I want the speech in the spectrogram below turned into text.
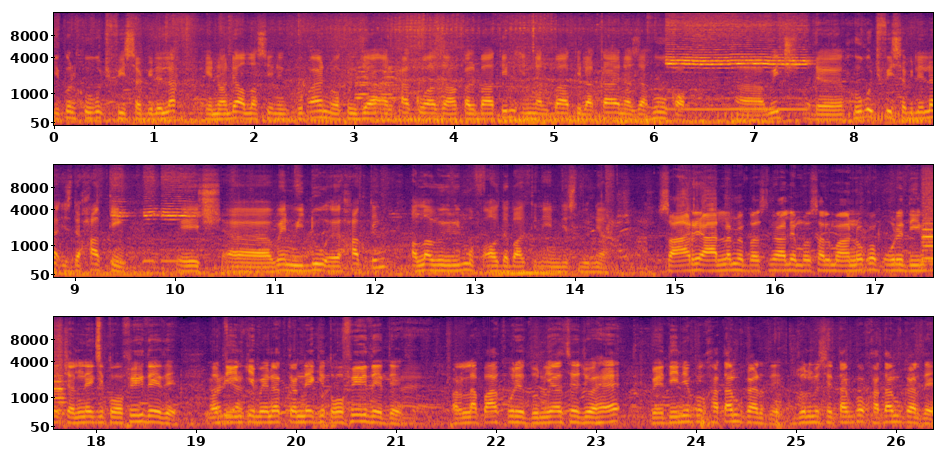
people khuruj fi sabilillah in order Allah said in the Quran wa qul jaa al haqq wa zahaqa al batil innal batila kana zahuqa uh, which the khuruj fi sabilillah is the haq thing which uh, when we do a haq thing Allah will remove all the batil in this dunya सारे आलम में बसने वाले मुसलमानों को पूरे दीन पे चलने की तौफीक दे दे और दीन की मेहनत करने की तौफीक दे दे और अल्लाह पाक पूरी दुनिया से जो है बेदीनी को ख़त्म कर दे जुल्म सितम को ख़त्म कर दे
